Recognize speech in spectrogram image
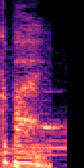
Goodbye.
